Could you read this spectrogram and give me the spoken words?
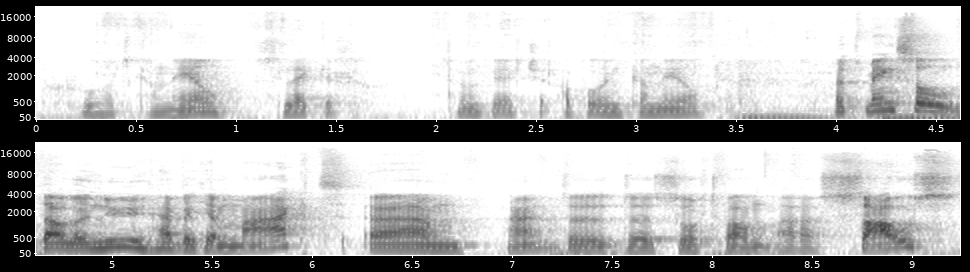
Goed, wat kaneel is lekker. Zo'n gerechtje, appel en kaneel. Het mengsel dat we nu hebben gemaakt, um, de, de soort van uh, saus,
